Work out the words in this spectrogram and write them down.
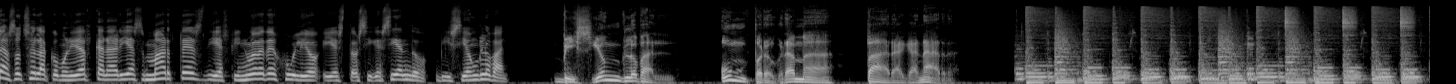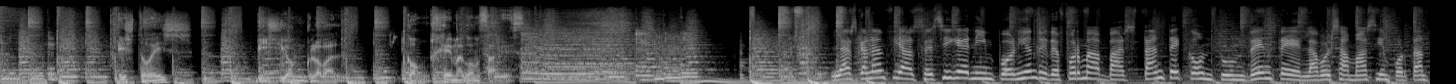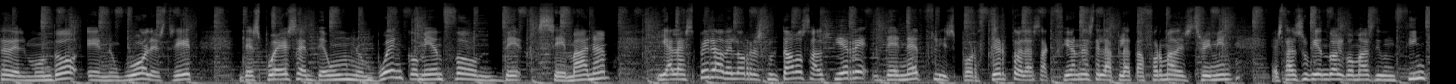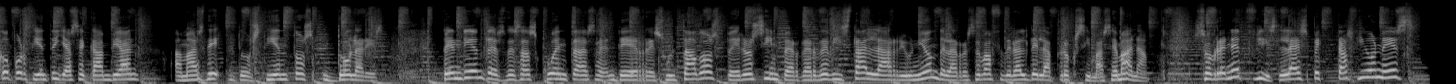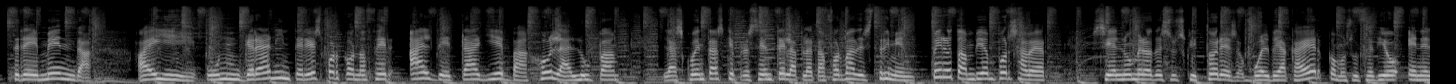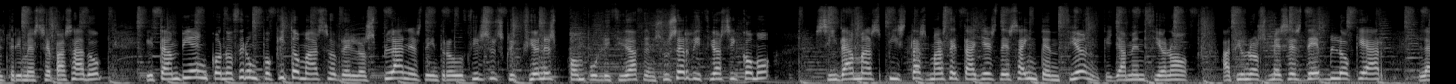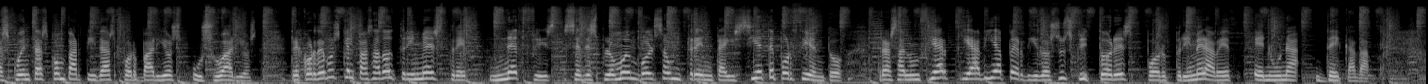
Las 8 de la Comunidad Canarias, martes 19 de julio, y esto sigue siendo Visión Global. Visión Global, un programa para ganar. Esto es Visión Global con Gema González. Las ganancias se siguen imponiendo y de forma bastante contundente en la bolsa más importante del mundo, en Wall Street, después de un buen comienzo de semana y a la espera de los resultados al cierre de Netflix. Por cierto, las acciones de la plataforma de streaming están subiendo algo más de un 5% y ya se cambian a más de 200 dólares. Pendientes de esas cuentas de resultados, pero sin perder de vista la reunión de la Reserva Federal de la próxima semana. Sobre Netflix, la expectación es tremenda. Hay un gran interés por conocer al detalle bajo la lupa las cuentas que presente la plataforma de streaming, pero también por saber si el número de suscriptores vuelve a caer, como sucedió en el trimestre pasado, y también conocer un poquito más sobre los planes de introducir suscripciones con publicidad en su servicio, así como si da más pistas, más detalles de esa intención que ya mencionó hace unos meses de bloquear las cuentas compartidas por varios usuarios. Recordemos que el pasado trimestre Netflix se desplomó en bolsa un 37% tras anunciar que había perdido suscriptores por primera vez en una década.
